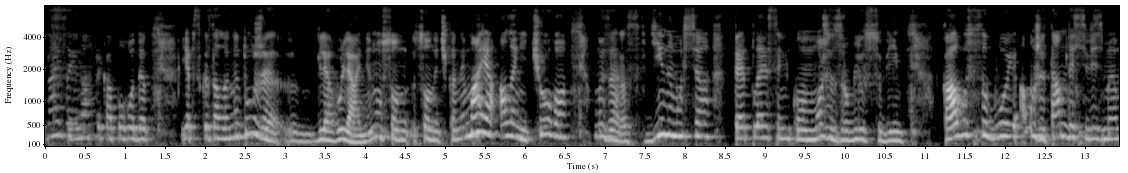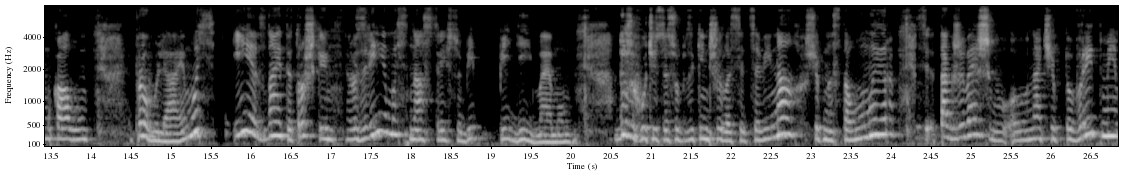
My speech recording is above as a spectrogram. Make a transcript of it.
Знаєте, у нас така погода, я б сказала, не дуже е, для гуляння. Ну, сон, сонечка немає, але нічого. Ми зараз вдінемося теплесенько. Може, зроблю собі каву з собою, а може там десь візьмемо каву, прогуляємось. І, знаєте, трошки розвіємось, настрій собі підіймемо. Дуже хочеться, щоб закінчилася ця війна, щоб настав мир. Так живеш, начебто в ритмі,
